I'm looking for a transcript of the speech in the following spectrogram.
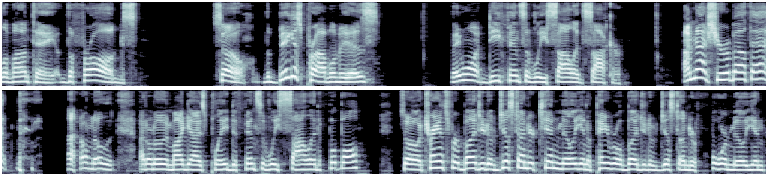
Levante, the Frogs. So the biggest problem is they want defensively solid soccer. I'm not sure about that. I don't know. I don't know that my guys play defensively solid football. So a transfer budget of just under 10 million, a payroll budget of just under 4 million,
